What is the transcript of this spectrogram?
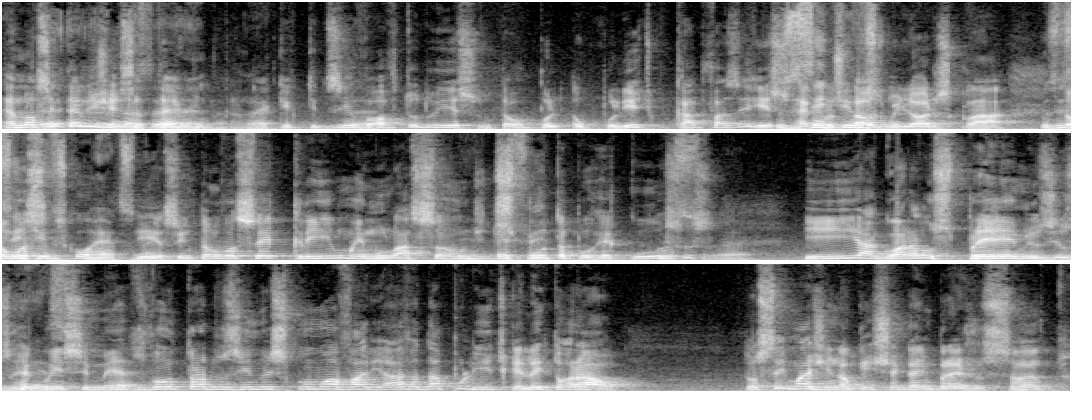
É a nossa é, inteligência é, técnica né, que, que, desenvolve é. tudo isso. Então, o, político cabe fazer isso, os recrutar os melhores claros. Os então, incentivos você, corretos. Né? Isso. Então, você cria uma emulação de disputa por recursos. Isso, e agora os prêmios e os reconhecimentos vão introduzindo isso como uma variável da política eleitoral. Então, você imagina alguém chegar em Brejo Santo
